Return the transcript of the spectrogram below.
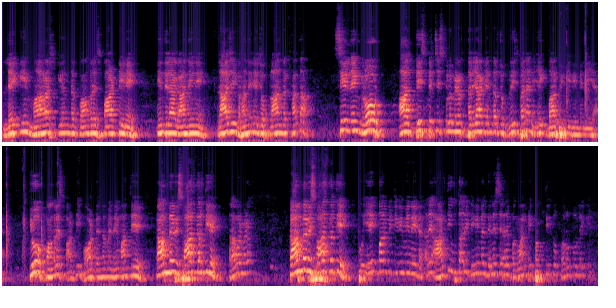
लेकिन महाराष्ट्र के अंदर कांग्रेस पार्टी ने इंदिरा गांधी ने, राजीव गांधी ने जो प्लान रखा था, सीलिंग रोड, आज 20-25 किलोमीटर दरिया के अंदर जो ब्रिज बना ना, एक बार भी टीवी में नहीं आया। क्यों? कांग्रेस पार्टी वोट देने में नहीं मानती है। काम में विश्वास करती है। बराबर, मैडम? काम में विश्वास करती है। तो एक बार भी टीवी में नहीं था। अरे, आरती उतारी टीवी में देने से, अरे, भगवान की भक्ति तो करो तो लेके,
